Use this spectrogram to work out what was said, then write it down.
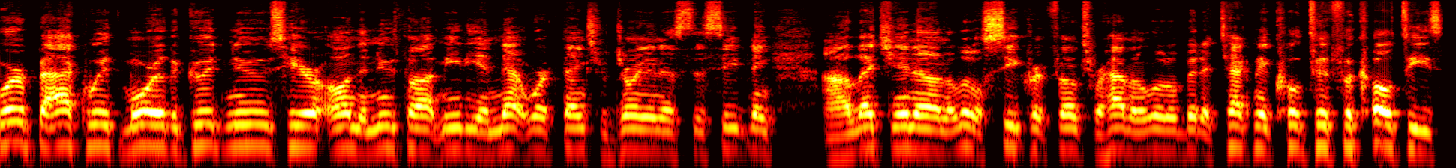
we're back with more of the good news here on the New Thought Media Network. Thanks for joining us this evening. I'll uh, let you in on a little secret, folks. We're having a little bit of technical difficulties.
